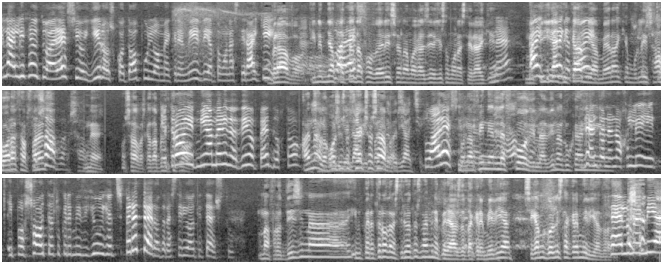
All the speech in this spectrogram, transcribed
Είναι αλήθεια ότι του αρέσει ο γύρος κοτόπουλο με κρεμμύδι από το μοναστηράκι; Μπράβο. Είναι μια Του πατέντα αρέσει; φοβερή σε ένα μαγαζί εκεί στο μοναστηράκι. Ναι. Με Πάει, πήγε κοιτάει και ειδικά τρώει. μια μέρα και μου λέει τώρα θα φας; Σάβα. Ναι, ο Σάβα, Και καταπληκτικό. τρώει μία μερίδα, δύο, πέντε, οχτώ. Ανάλογα, όσο το φτιάξει ο Σάβα. Του αρέσει. Τον δηλαδή. αφήνει εν λευκό δηλαδή να του κάνει. Δεν τον ενοχλεί η ποσότητα του κρεμμυδιού για τις περαιτέρω δραστηριότητές του. Μα φροντίζει να... οι περαιτέρω δραστηριότητες να μην επηρεάζονται τα κρεμμύδια. Σιγά μην κολλήσει τα κρεμμύδια τώρα. Θέλουμε μία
